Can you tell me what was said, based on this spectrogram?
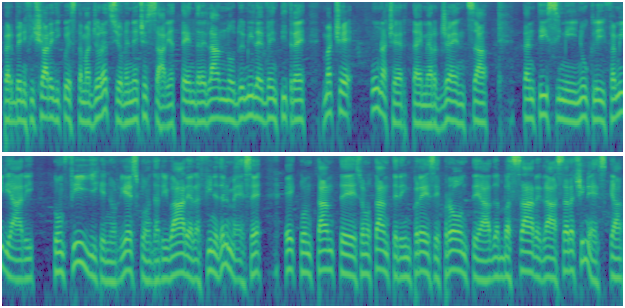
Per beneficiare di questa maggiorazione è necessario attendere l'anno 2023, ma c'è una certa emergenza. Tantissimi nuclei familiari con figli che non riescono ad arrivare alla fine del mese e tante, sono tante le imprese pronte ad abbassare la saracinesca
